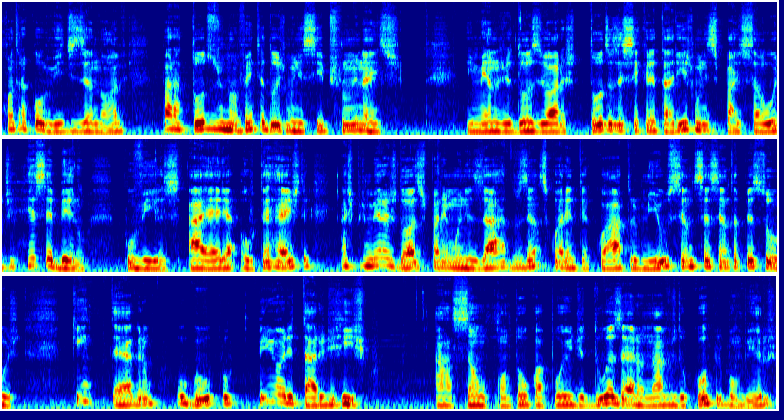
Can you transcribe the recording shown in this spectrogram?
contra a Covid-19 para todos os 92 municípios fluminenses. Em menos de 12 horas, todas as secretarias municipais de saúde receberam, por vias aérea ou terrestre, as primeiras doses para imunizar 244.160 pessoas, que integram o grupo prioritário de risco. A ação contou com o apoio de duas aeronaves do Corpo de Bombeiros,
